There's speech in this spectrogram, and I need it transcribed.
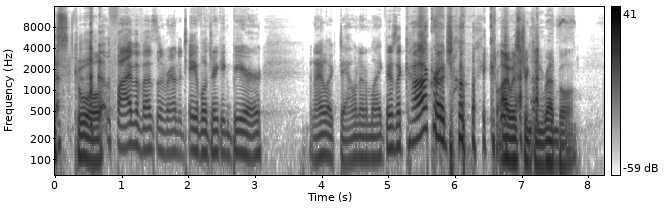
us. Cool. Five of us around a table drinking beer. And I look down and I'm like, there's a cockroach on my glass. I was drinking Red Bull.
